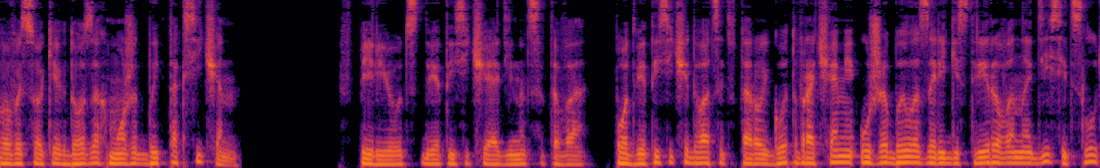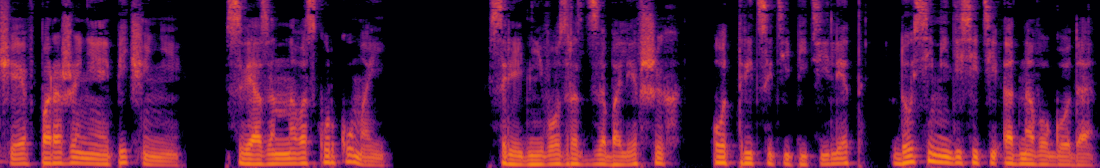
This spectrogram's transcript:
в высоких дозах может быть токсичен. В период с 2011 по 2022 год врачами уже было зарегистрировано 10 случаев поражения печени, связанного с куркумой. Средний возраст заболевших от 35 лет до 71 года.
